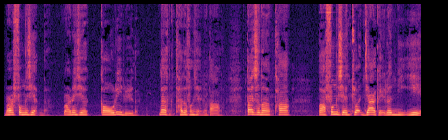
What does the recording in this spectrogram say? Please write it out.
玩风险的，玩那些高利率的，那他的风险就大了。但是呢，他把风险转嫁给了你，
